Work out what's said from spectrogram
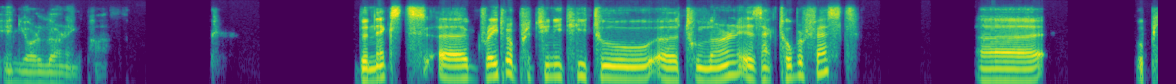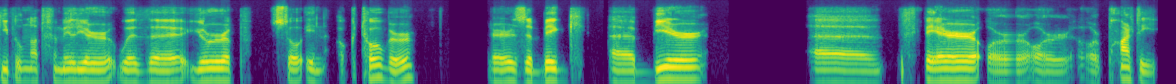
in your learning path. The next uh, great opportunity to uh, to learn is Hacktoberfest. Uh, for people not familiar with uh, Europe, so in October, there's a big beer uh, fair or or or party,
